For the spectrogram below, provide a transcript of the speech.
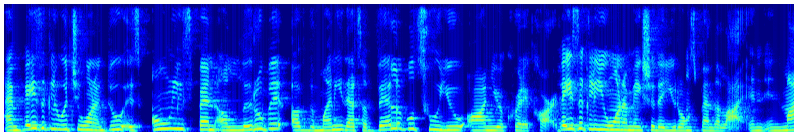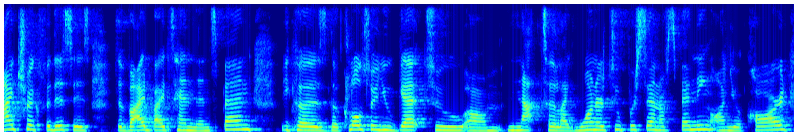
And basically, what you want to do is only spend a little bit of the money that's available to you on your credit card. Basically, you want to make sure that you don't spend a lot. And, and my trick for this is divide by 10, then spend, because the closer you get to um, not to like one or 2% of spending on your card,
